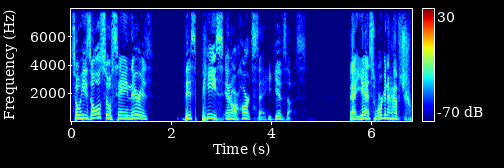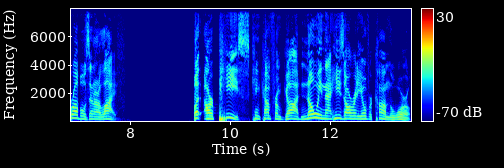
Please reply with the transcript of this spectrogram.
So he's also saying there is this peace in our hearts that he gives us. That yes, we're going to have troubles in our life. But our peace can come from God, knowing that he's already overcome the world.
